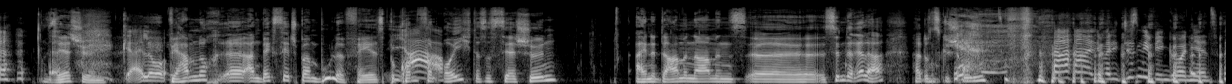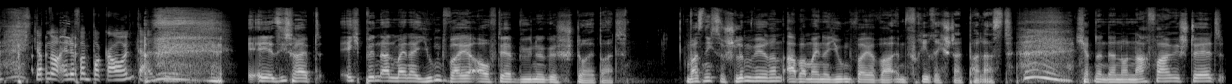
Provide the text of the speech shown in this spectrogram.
Sehr schön. Geilo. Wir haben noch äh, an Backstage Bambule Fails bekommen Ja. von euch. Das ist sehr schön. Eine Dame namens äh, Cinderella hat uns geschrieben. Immer die Disney-Figuren jetzt. Ich habe noch eine von Pocahontas. Äh, Sie schreibt, ich bin an meiner Jugendweihe auf der Bühne gestolpert. Was nicht so schlimm wäre, aber meine Jugendweihe war im Friedrichstadtpalast. Ich habe dann, dann noch Nachfrage gestellt,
